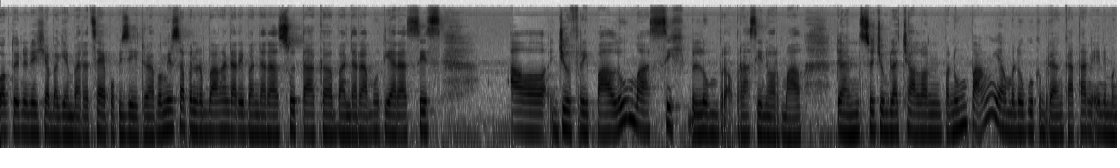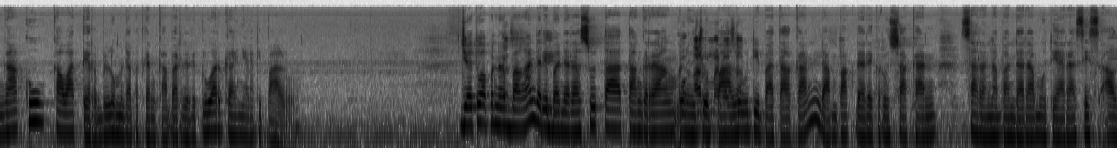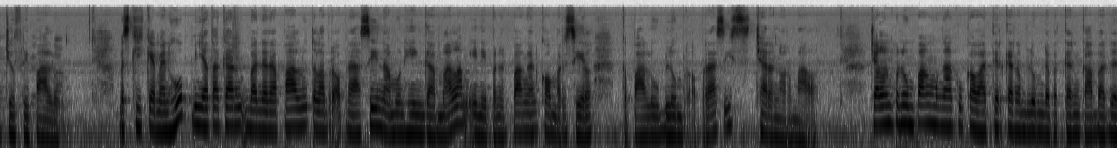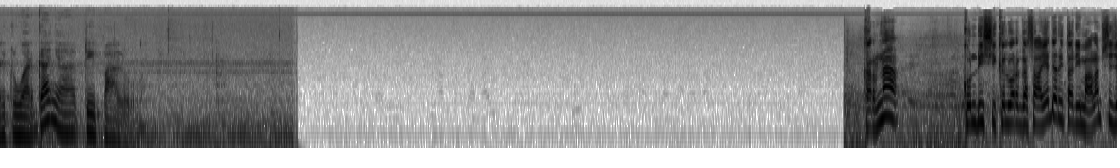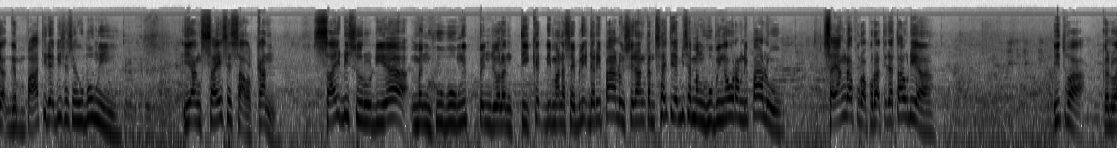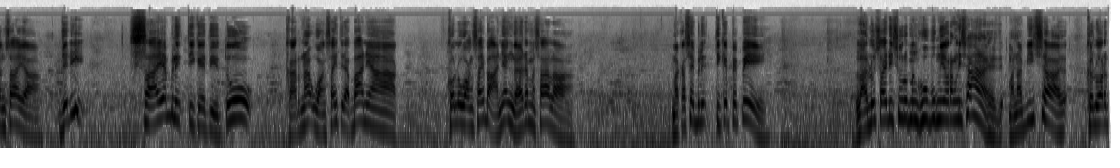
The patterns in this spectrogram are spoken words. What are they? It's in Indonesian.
waktu Indonesia bagian Barat. Saya Popi Zaidra. Pemirsa penerbangan dari Bandara Suta ke Bandara Mutiara Sis Al Jufri Palu masih belum beroperasi normal dan sejumlah calon penumpang yang menunggu keberangkatan ini mengaku khawatir belum mendapatkan kabar dari keluarganya di Palu. Jadwal penerbangan dari Bandara Suta, Tangerang menuju Palu dibatalkan dampak dari kerusakan sarana Bandara Mutiara Sis Al Jufri Palu. Meski Kemenhub menyatakan Bandara Palu telah beroperasi, namun hingga malam ini penerbangan komersil ke Palu belum beroperasi secara normal. Calon penumpang mengaku khawatir karena belum mendapatkan kabar dari keluarganya di Palu. karena kondisi keluarga saya dari tadi malam sejak gempa tidak bisa saya hubungi. Yang saya sesalkan, saya disuruh dia menghubungi penjualan tiket di mana saya beli dari Palu, sedangkan saya tidak bisa menghubungi orang di Palu. Saya anggap pura-pura tidak tahu dia. Itu pak, keluhan saya. Jadi saya beli tiket itu karena uang saya tidak banyak. Kalau uang saya banyak nggak ada masalah. Maka saya beli tiket PP. Lalu saya disuruh menghubungi orang di sana, mana bisa keluar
